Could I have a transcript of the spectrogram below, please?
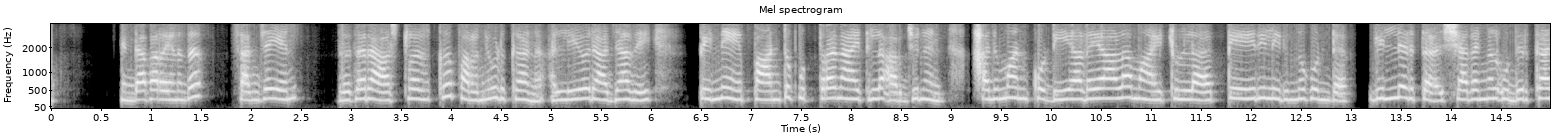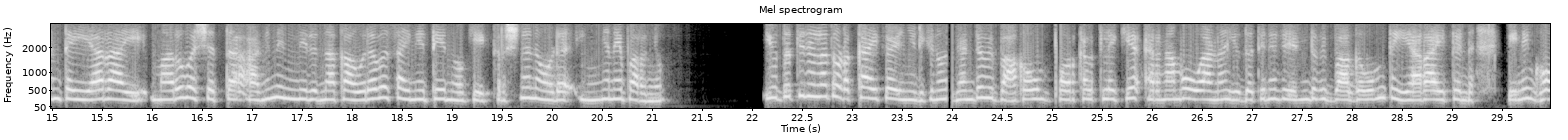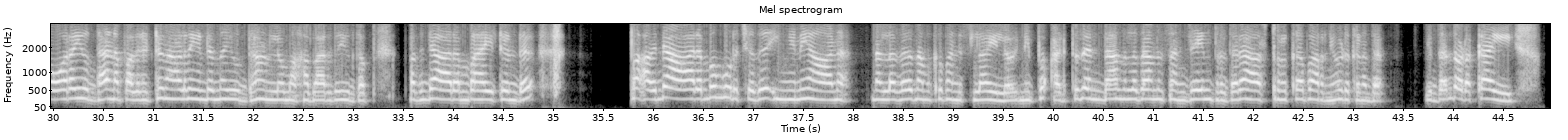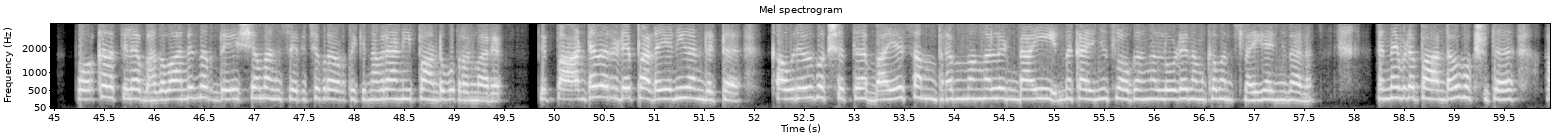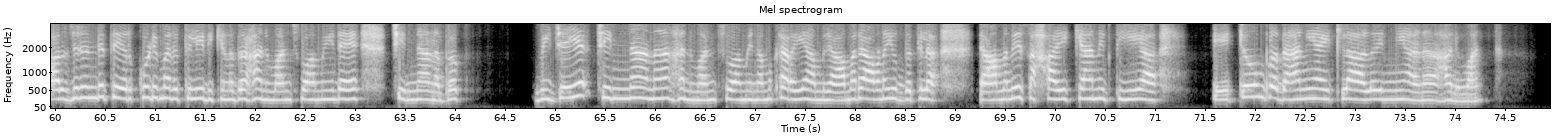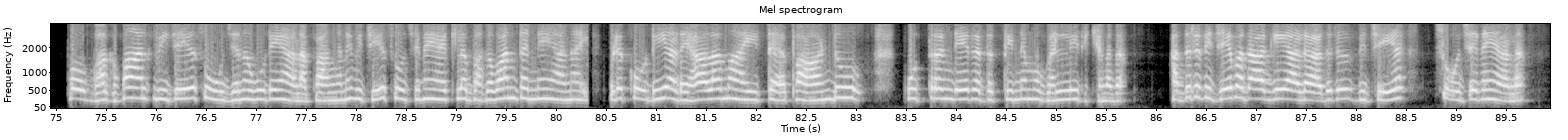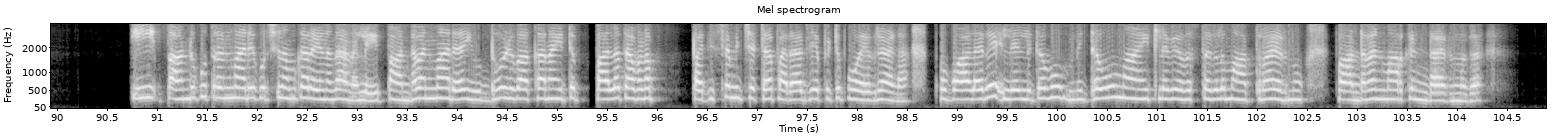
എന്താ പറയണത്? സഞ്ജയൻ ധൃതരാഷ്ട്രർക്ക് പറഞ്ഞു കൊടുക്കാണ്. അല്ലയോ രാജാവേ? പിന്നെ പാണ്ഡുപുത്രനായിട്ടുള്ള അർജുനൻ ഹനുമാൻ കൊടിയടയാളമായിട്ടുള്ള തേരിലിരുന്നു കൊണ്ട് വില്ലെടുത്ത് ശരങ്ങൾ ഉതിർക്കാൻ തയ്യാറായി. മറുവശത്ത് അണിനിന്നിരുന്ന കൗരവ സൈന്യത്തെ നോക്കി കൃഷ്ണനോട് ഇങ്ങനെ പറഞ്ഞു. യുദ്ധത്തിനുള്ള തുടക്കമായി കഴിഞ്ഞിരിക്കുന്നു. രണ്ട് വിഭാഗവും പോർക്കളത്തിലേക്ക് ഇറങ്ങാൻ പോവുകയാണ്. യുദ്ധത്തിന് രണ്ട് വിഭാഗവും തയ്യാറായിട്ടുണ്ട്. ഇനി ഘോര യുദ്ധമാണ്. പതിനെട്ട് നാൾ നീണ്ടുന്ന യുദ്ധമാണല്ലോ മഹാഭാരത യുദ്ധം. അതിന്റെ ആരംഭമായിട്ടുണ്ട്. അപ്പൊ അതിന്റെ ആരംഭം കുറിച്ചത് ഇങ്ങനെയാണ് എന്നുള്ളത് നമുക്ക് മനസ്സിലായല്ലോ. ഇനിയിപ്പോ അടുത്തത് എന്താന്നുള്ളതാണ് സഞ്ജയൻ ധൃതരാഷ്ട്രക്ക് പറഞ്ഞു കൊടുക്കുന്നത്. യുദ്ധം തുടക്കമായി പോർക്കളത്തിൽ ഭഗവാന്റെ നിർദ്ദേശം അനുസരിച്ച് പ്രവർത്തിക്കുന്നവരാണ് ഈ പാണ്ഡുപുത്രന്മാര്. പാണ്ഡവരുടെ പടയണി കണ്ടിട്ട് കൗരവപക്ഷത്ത് ഭയസംഭ്രമങ്ങൾ ഉണ്ടായി എന്ന കഴിഞ്ഞ ശ്ലോകങ്ങളിലൂടെ നമുക്ക് മനസ്സിലായി കഴിഞ്ഞതാണ്. എന്നാൽ ഇവിടെ പാണ്ഡവ പക്ഷത്ത് അർജുനന്റെ തേർക്കൊടി മരത്തിൽ ഇരിക്കുന്നത് ഹനുമാൻ സ്വാമിയുടെ ചിഹ്നാണ്. അപ്പൊ വിജയ ചിഹ്നാണ് ഹനുമാൻ സ്വാമി. നമുക്കറിയാം രാമരാവണ യുദ്ധത്തിൽ രാമനെ സഹായിക്കാൻ എത്തിയ ഏറ്റവും പ്രധാനിയായിട്ടുള്ള ആൾ തന്നെയാണ് ഹനുമാൻ. അപ്പോ ഭഗവാൻ വിജയ സൂചന കൂടെയാണ് അപ്പൊ അങ്ങനെ വിജയ സൂചനയായിട്ടുള്ള ഭഗവാൻ തന്നെയാണ്. ഇവിടെ കൊടി അടയാളമായിട്ട് പാണ്ഡു പുത്രന്റെ രഥത്തിന്റെ മുകളിൽ ഇരിക്കുന്നത് അതൊരു വിജയ പതാകയാണ് അതൊരു വിജയ സൂചനയാണ് ഈ പാണ്ഡുപുത്രന്മാരെ കുറിച്ച് നമുക്ക് അറിയണതാണല്ലേ ഈ പാണ്ഡവന്മാര് യുദ്ധം ഒഴിവാക്കാനായിട്ട് പലതവണ പരിശ്രമിച്ചിട്ട് പരാജയപ്പെട്ടു പോയവരാണ്. അപ്പൊ വളരെ ലളിതവും മിതവുമായിട്ടുള്ള വ്യവസ്ഥകൾ മാത്രമായിരുന്നു പാണ്ഡവന്മാർക്ക് ഉണ്ടായിരുന്നത്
